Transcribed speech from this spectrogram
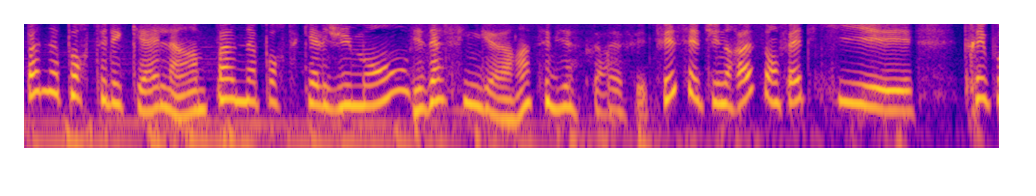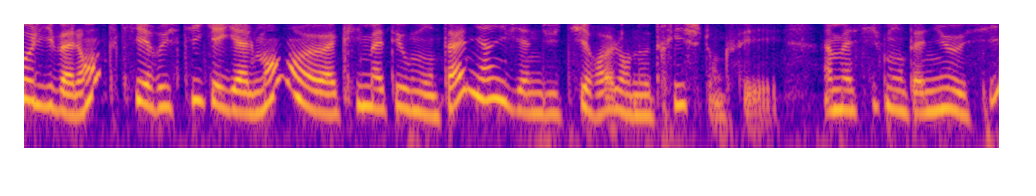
pas n'importe lesquels, hein, pas n'importe quel jument, des Alfinger, hein, c'est bien ça. Tout à fait. C'est une race en fait qui est très polyvalente, qui est rustique également, euh, acclimatée aux montagnes. hein. Ils viennent du Tyrol en Autriche, donc c'est un massif montagneux aussi.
